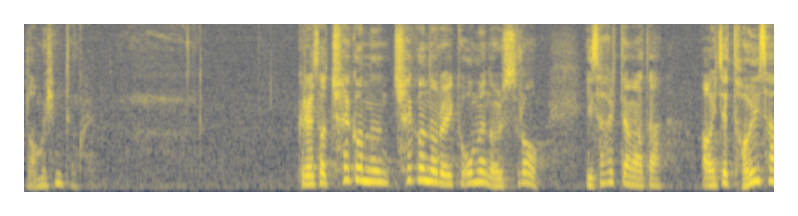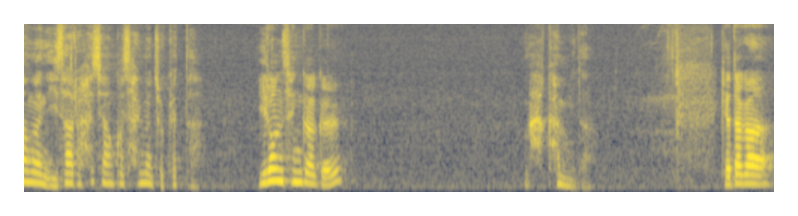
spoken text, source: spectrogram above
너무 힘든 거예요. 그래서 최근은 최근으로 이렇게 오면 올수록 이사할 때마다 어, 이제 더 이상은 이사를 하지 않고 살면 좋겠다. 이런 생각을 막 합니다. 게다가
